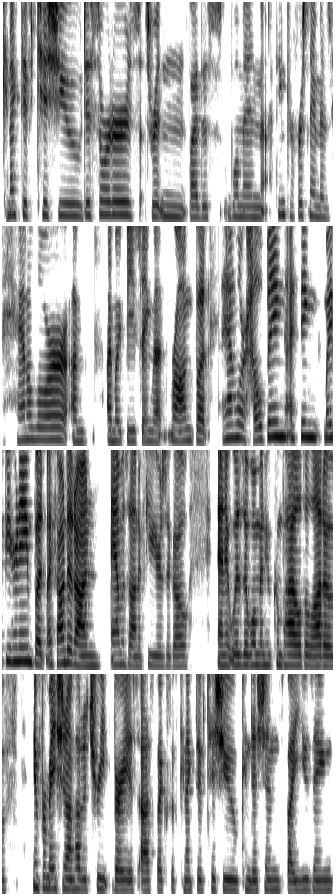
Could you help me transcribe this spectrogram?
connective tissue disorders. It's written by this woman. I think her first name is Hannelore. I'm I might be saying that wrong, but Hannelore Helping, I think might be her name. But I found it on Amazon a few years ago, and it was a woman who compiled a lot of information on how to treat various aspects of connective tissue conditions by using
